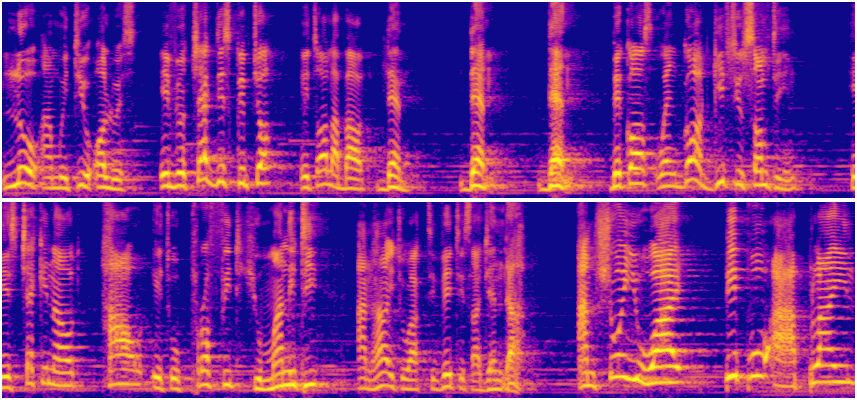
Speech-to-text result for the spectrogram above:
Lo, I'm with you always. If you check this scripture, it's all about them, them, them. Because when God gives you something, He's checking out how it will profit humanity and how it will activate His agenda. I'm showing you why people are applying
